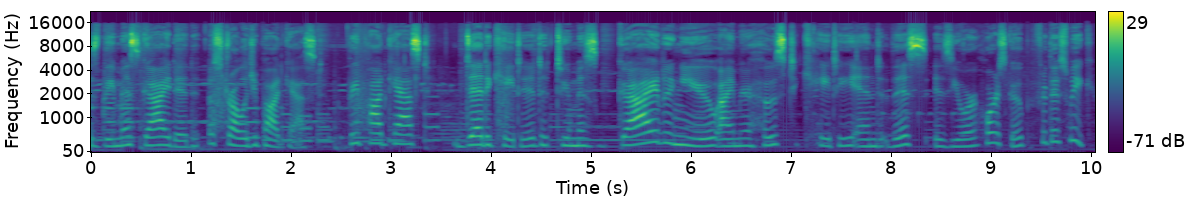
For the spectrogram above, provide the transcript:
is the Miss Guided Astrology Podcast, the podcast dedicated to misguiding you. I'm your host, Katie, and this is your horoscope for this week,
